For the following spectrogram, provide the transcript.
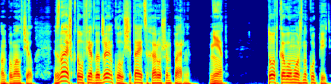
он помолчал. Знаешь, кто у Ферда Дженклоу считается хорошим парнем? Нет. Тот, кого можно купить,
